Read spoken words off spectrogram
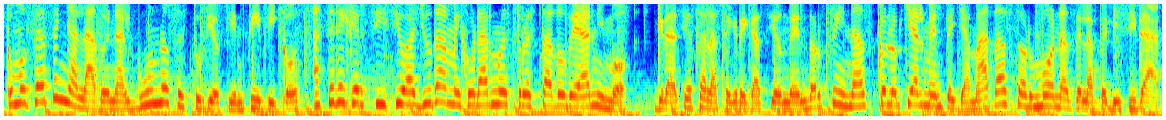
Como se ha señalado en algunos estudios científicos, hacer ejercicio ayuda a mejorar nuestro estado de ánimo, gracias a la segregación de endorfinas, coloquialmente llamadas hormonas de la felicidad.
